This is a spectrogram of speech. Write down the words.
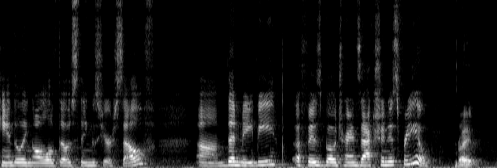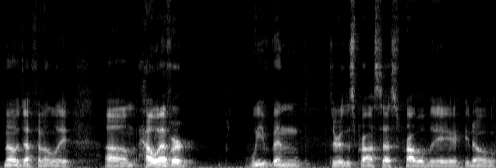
handling all of those things yourself um, then maybe a FSBO transaction is for you. Right. No definitely. Um, however we've been through this process probably you know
